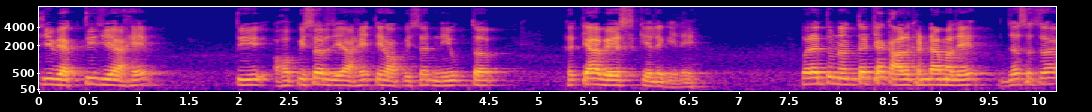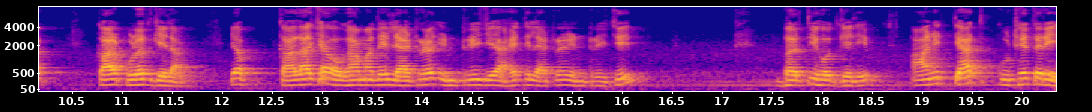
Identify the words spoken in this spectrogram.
ती व्यक्ती जी आहे ती ऑफिसर जे आहे ते ऑफिसर नियुक्त हे त्यावेळेस केले गेले. परंतु नंतरच्या कालखंडामध्ये जसजसं काळ पुढत गेला या कालाच्या ओघामध्ये लॅटरल एंट्री जी आहे ती लॅटरल एंट्रीची भरती होत गेली आणि त्यात कुठेतरी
